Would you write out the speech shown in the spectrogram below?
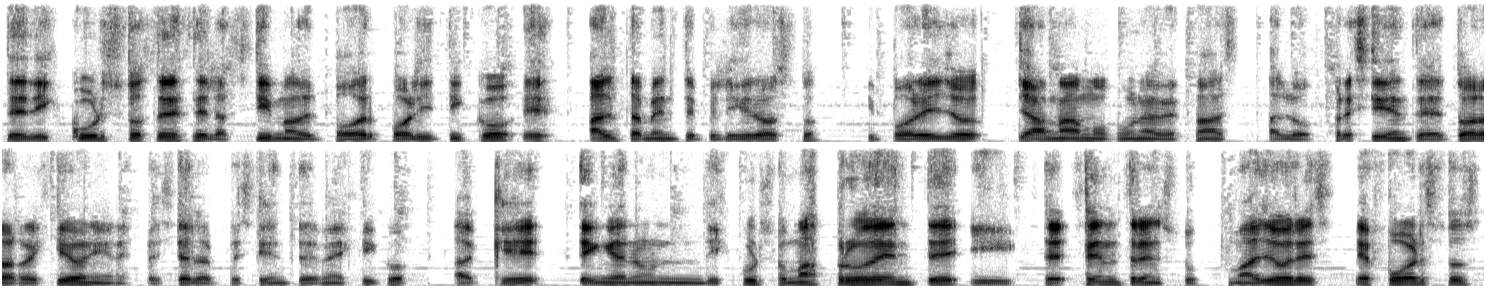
discursos desde la cima del poder político es altamente peligroso y por ello llamamos una vez más a los presidentes de toda la región y en especial al presidente de México a que tengan un discurso más prudente y se centren sus mayores esfuerzos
